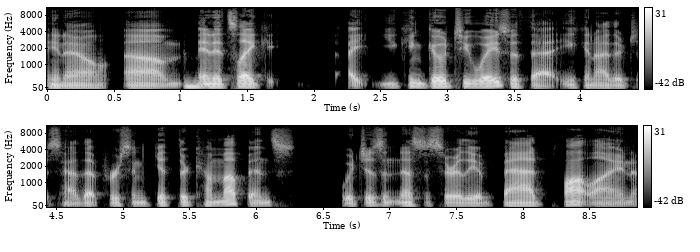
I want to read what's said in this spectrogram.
you know. Um, Mhm. and it's like I, you can go two ways with that. You can either just have that person get their comeuppance, which isn't necessarily a bad plot line,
